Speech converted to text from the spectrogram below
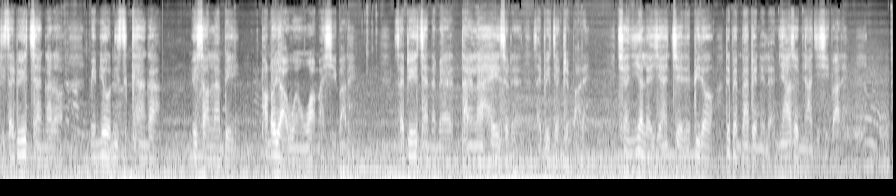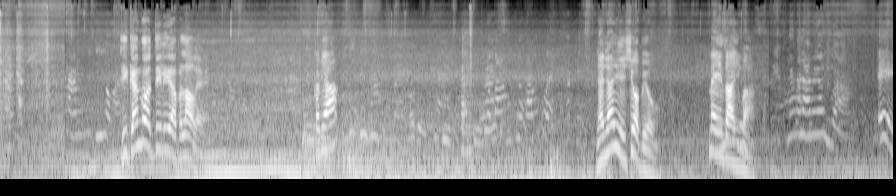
ဒီစိုက်ပျိုးချန်ကတော့မေမျိုးနီစခန်းကမြေဆောင်လမ်းပြီးဖောင်တော့ရအဝင်ဝမှာရှိပါတယ်စိုက်ပျိုးချန်နာမည်ဒိုင်လန်ဟေးဆိုတဲ့စိုက်ပျိုးချက်ဖြစ်ပါတယ်ချန်ကြီးကလည်းရမ်းကျယ်တယ်ပြီးတော့တပင်ပန်းပင်တွေလည်းအများဆိုအများကြီးရှိပါတယ်ဒီကန်းကော့အသေးလေးကဘယ်လောက်လဲခင်ဗျာ ညာညာရေလျှော့ပြုံးနှစ်ရင်စားကြီးပါအေး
